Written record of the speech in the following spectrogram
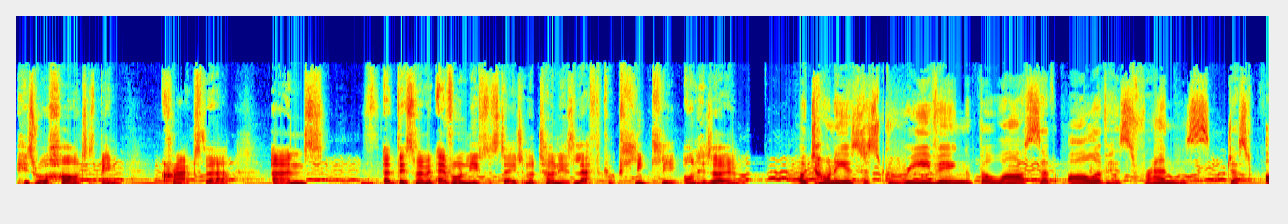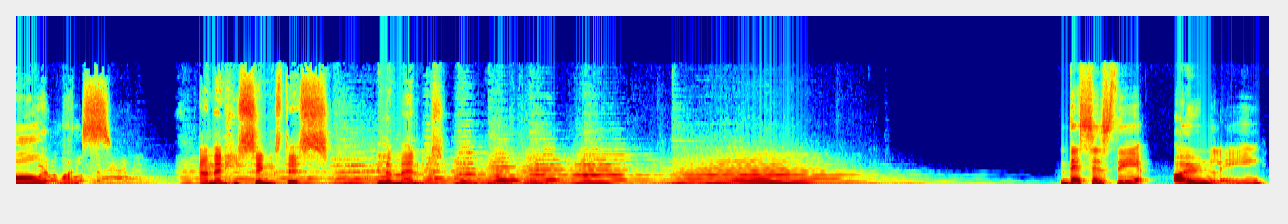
His real heart has been cracked there. And at this moment, everyone leaves the stage, and Ottone is left completely on his own. Ottone is just grieving the loss of all of his friends, just all at once. And then he sings this lament. This is the only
